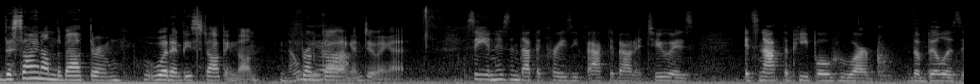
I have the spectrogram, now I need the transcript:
the sign on the bathroom wouldn't be stopping them Nope. from Yeah. going and doing it. See, and isn't that the crazy fact about it too? Is it's not the people who are the bill is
